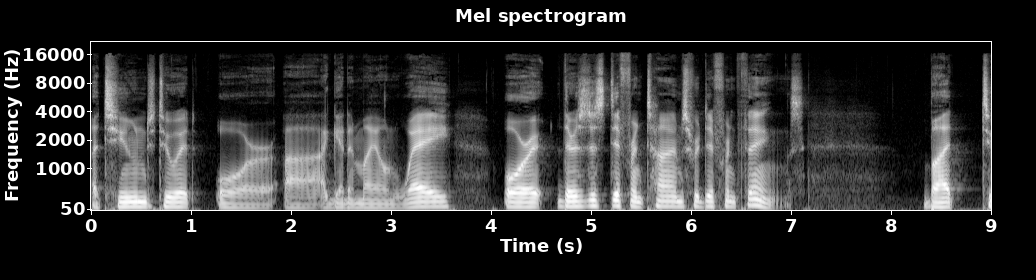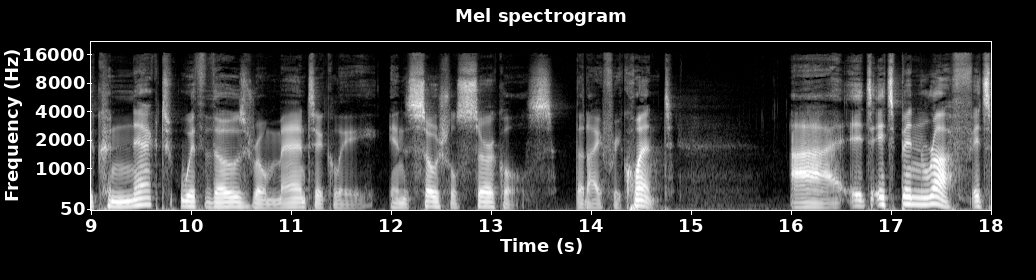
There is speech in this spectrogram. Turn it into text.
attuned to it, or uh, I get in my own way, or there's just different times for different things. But to connect with those romantically in social circles that I frequent uh, it's it's been rough. It's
